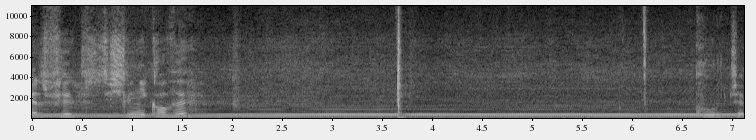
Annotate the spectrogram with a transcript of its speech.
Najpierw filtr silnikowy. Kurczę.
